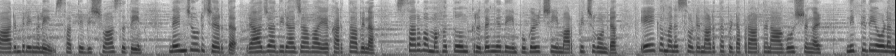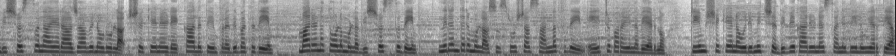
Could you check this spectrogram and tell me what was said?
പാരമ്പര്യങ്ങളെയും സത്യവിശ്വാസത്തെയും നെഞ്ചോട് ചേർത്ത് രാജാതിരാജാവായ കർത്താവിന് സർവമഹത്വവും കൃതജ്ഞതയും പുകഴ്ചയും അർപ്പിച്ചുകൊണ്ട് ഏകമനസ്സോടെ നടത്തപ്പെട്ട പ്രാർത്ഥന ആഘോഷങ്ങൾ നിത്യതയോളം വിശ്വസ്തനായ രാജാവിനോടുള്ള ഷെക്കേനയുടെ എക്കാലത്തെയും പ്രതിബദ്ധതയും മരണത്തോളമുള്ള വിശ്വസ്തതയും നിരന്തരമുള്ള ശുശ്രൂഷ സന്നദ്ധതയും ഏറ്റുപറയുന്നവയായിരുന്നു. ടീം ഷെക്കേന ഒരുമിച്ച് ദിവ്യകാരുണ്യ സന്നിധിയിൽ ഉയർത്തിയ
